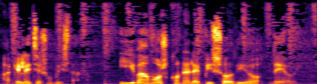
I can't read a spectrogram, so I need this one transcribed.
a que le eches un vistazo. Y vamos con el episodio de hoy.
